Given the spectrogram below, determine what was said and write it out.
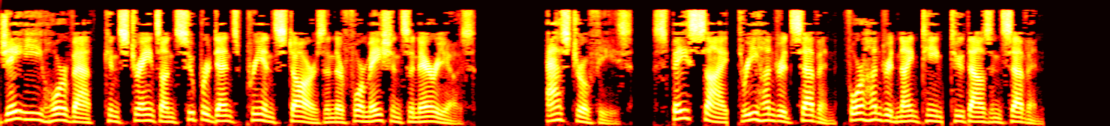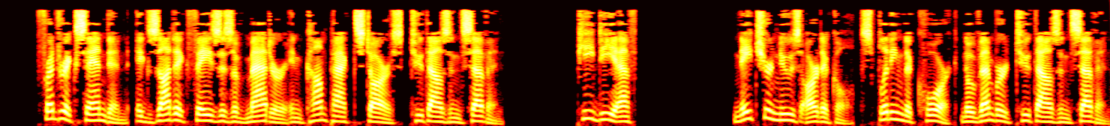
J. E. Horvath, Constraints on Superdense Preon Stars and Their Formation Scenarios. Astrophy's. Space Sci. 307, 419 2007. Fredrik Sandin, Exotic Phases of Matter in Compact Stars 2007. PDF Nature News article, Splitting the Quark November 2007.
